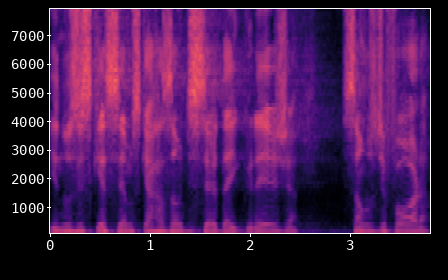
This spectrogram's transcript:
e nos esquecemos que a razão de ser da igreja são os de fora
